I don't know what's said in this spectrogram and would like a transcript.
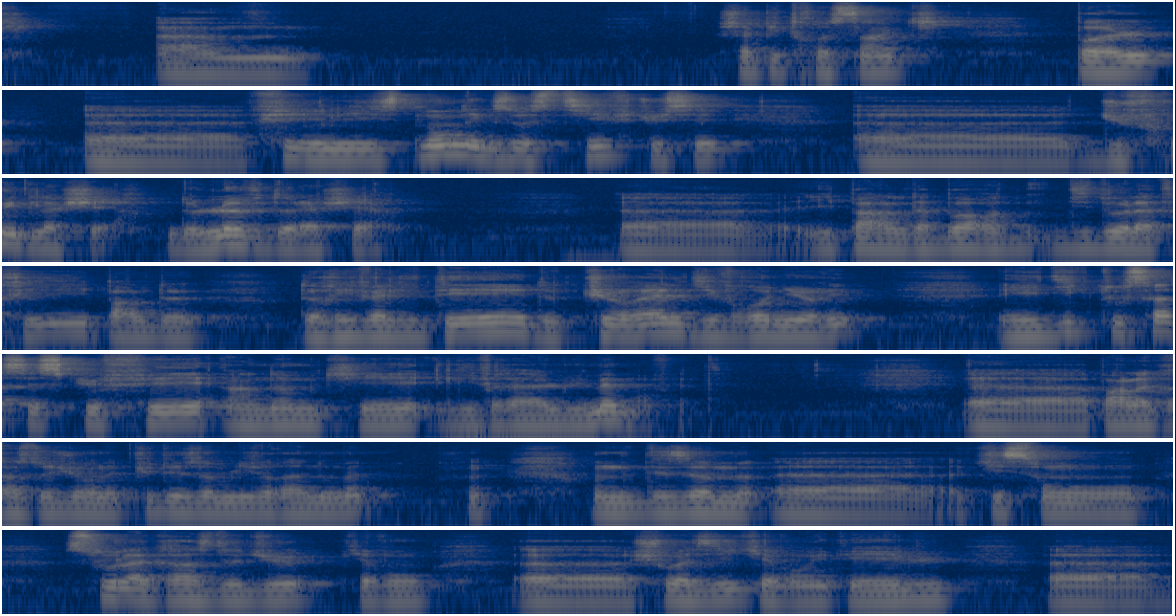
euh, chapitre 5, Paul euh, fait une liste non exhaustive, tu sais, euh, du fruit de la chair, de l'œuf de la chair. il parle d'abord d'idolâtrie, il parle de, rivalité, de querelle, d'ivrognerie. Et il dit que tout ça, c'est ce que fait un homme qui est livré à lui-même, en fait. par la grâce de Dieu, on n'est plus des hommes livrés à nous-mêmes. on est des hommes qui sont sous la grâce de Dieu, qui avons euh, choisi, qui avons été élus euh,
